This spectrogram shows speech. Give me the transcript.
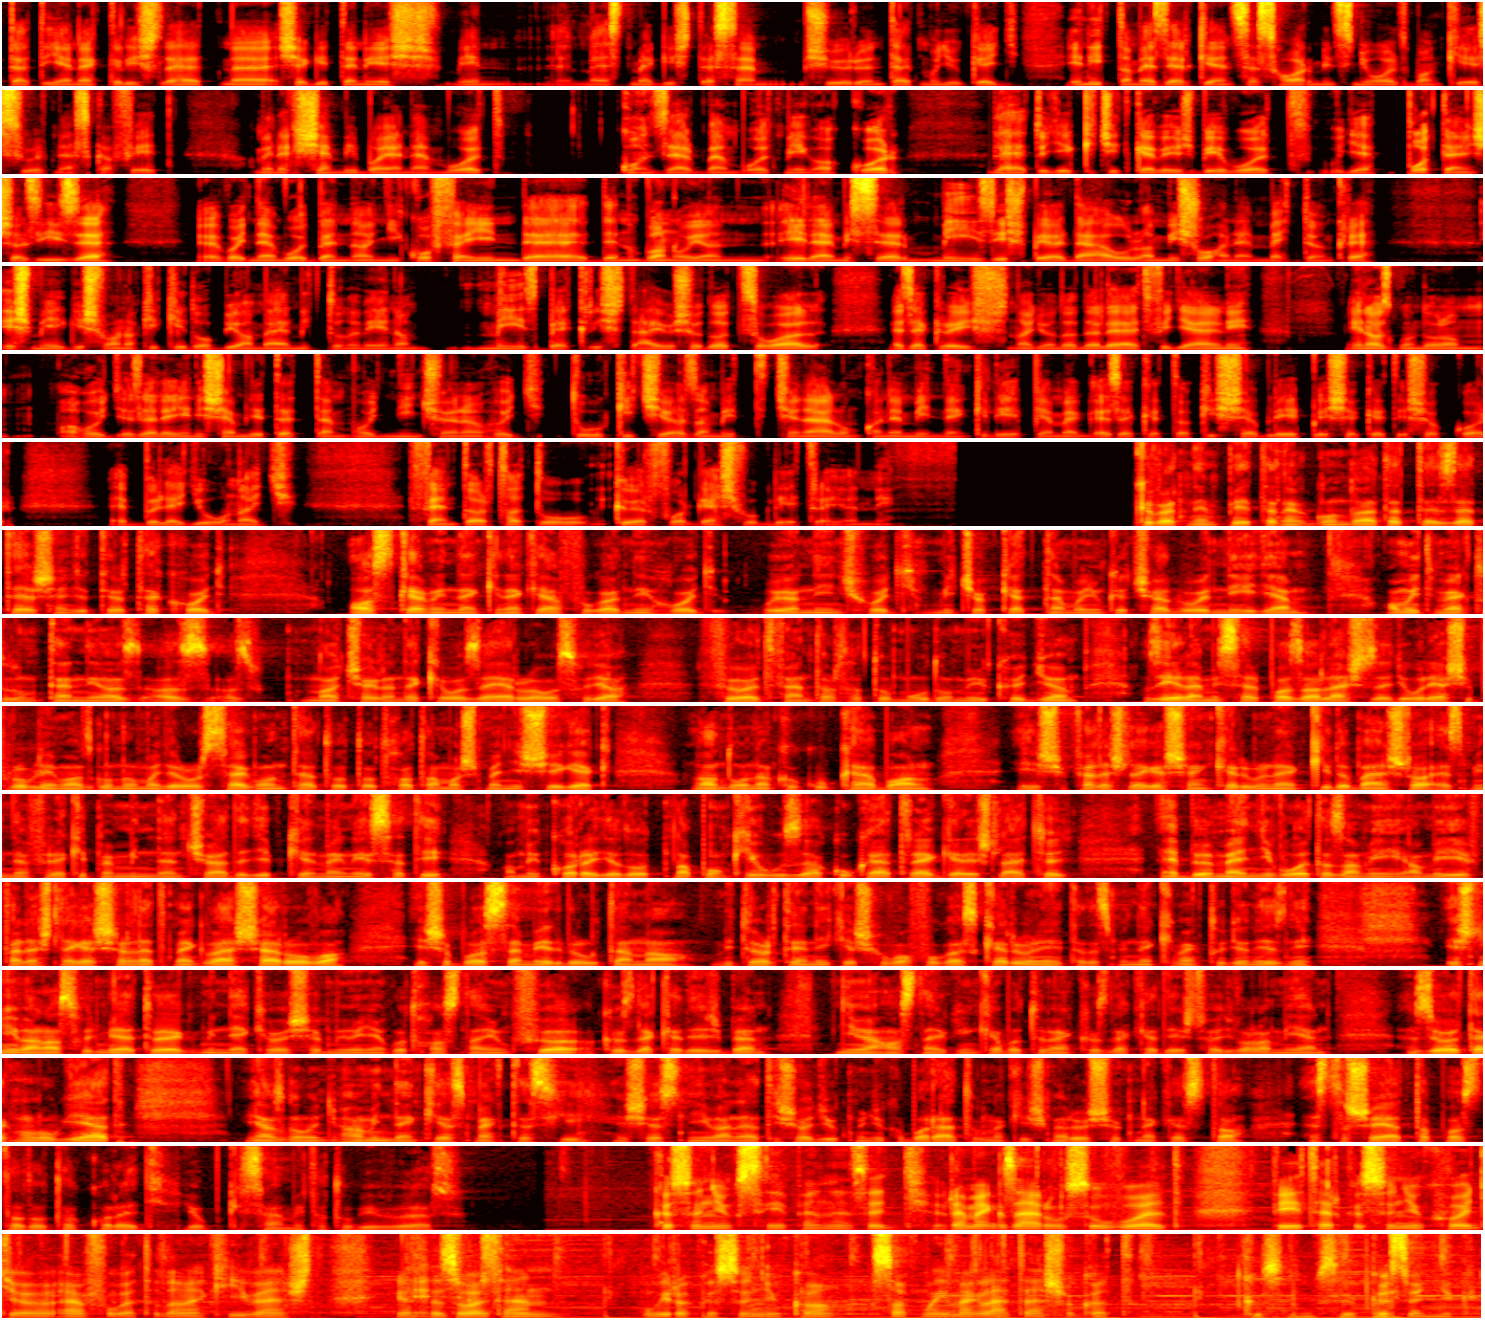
Tehát ilyenekkel is lehetne segíteni, és én ezt meg is teszem sűrűn. Tehát mondjuk egy, én ittam 1938-ban készült Nescafét, aminek semmi baja nem volt. Konzervben volt még akkor. Lehet, hogy egy kicsit kevésbé volt ugye potens az íze, vagy nem volt benne annyi koffein, de, de van olyan élelmiszer, méz is például, ami soha nem megy tönkre, és mégis van, aki kidobja, mert mit tudom én, a mézbe kristályosodott, szóval ezekre is nagyon oda lehet figyelni. Én azt gondolom, ahogy az elején is említettem, hogy nincs olyan, hogy túl kicsi az, amit csinálunk, hanem mindenki lépje meg ezeket a kisebb lépéseket, és akkor ebből egy jó nagy fenntartható körforgás fog létrejönni követném Péternek a gondolatát, ezzel teljesen egyetértek, hogy azt kell mindenkinek elfogadni, hogy olyan nincs, hogy mi csak ketten vagyunk egy családban, vagy négyen. Amit mi meg tudunk tenni, az, az, az nagyságrendekkel hozzájárul ahhoz, hogy a föld fenntartható módon működjön. Az élelmiszer pazarlás ez egy óriási probléma, azt gondolom Magyarországon, tehát ott, ott hatalmas mennyiségek landolnak a kukában, és feleslegesen kerülnek kidobásra. Ezt mindenféleképpen minden család egyébként megnézheti, amikor egy adott napon kihúzza a kukát reggel, és látja, hogy ebből mennyi volt az, ami, ami feleslegesen lett megvásárolva, és abból a szemétből utána mi történik, és hova fog az kerülni, tehát ezt mindenki meg tudja nézni. És nyilván az, hogy lehetőleg minél kevesebb műanyagot használjunk föl a közlekedésben, nyilván használjuk inkább a tömegközlekedést, vagy valamilyen zöld technológiát. Én azt gondolom, hogy ha mindenki ezt megteszi, és ezt nyilván át is adjuk mondjuk a barátoknak, ismerősöknek ezt a, ezt a saját tapasztalatot, akkor egy jobb kiszámíthatóbb jövő lesz. Köszönjük szépen, ez egy remek zárószó volt. Péter, köszönjük, hogy elfogadtad a meghívást, illetve Zoltán, újra köszönjük a szakmai meglátásokat. Köszönjük szépen. Köszönjük.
